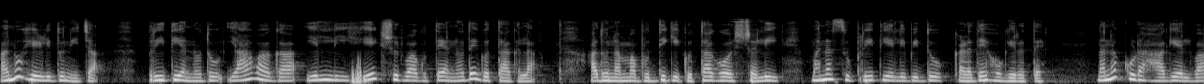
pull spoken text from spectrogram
ಅನು ಹೇಳಿದ್ದು ನಿಜ. ಪ್ರೀತಿ ಅನ್ನೋದು ಯಾವಾಗ, ಎಲ್ಲಿ, ಹೇಗೆ ಶುರುವಾಗುತ್ತೆ ಅನ್ನೋದೇ ಗೊತ್ತಾಗಲ್ಲ. ಅದು ನಮ್ಮ ಬುದ್ಧಿಗೆ ಗೊತ್ತಾಗೋ ಅಷ್ಟರಲ್ಲಿ ಮನಸ್ಸು ಪ್ರೀತಿಯಲ್ಲಿ ಬಿದ್ದು ಕಳೆದೇ ಹೋಗಿರುತ್ತೆ. ನನಗೆ ಕೂಡ ಹಾಗೆ ಅಲ್ವಾ?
